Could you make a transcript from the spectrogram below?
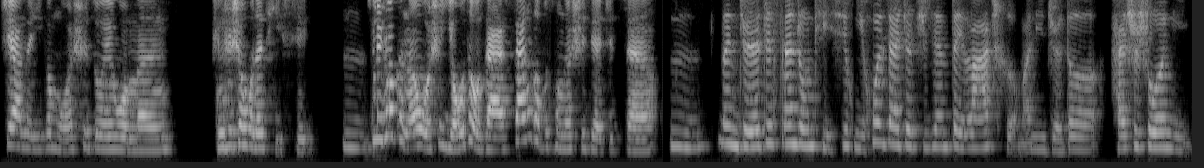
这样的一个模式作为我们平时生活的体系。嗯所以说，可能我是游走在三个不同的世界之间。嗯，那你觉得这三种体系，你会在这之间被拉扯吗？你觉得，还是说你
